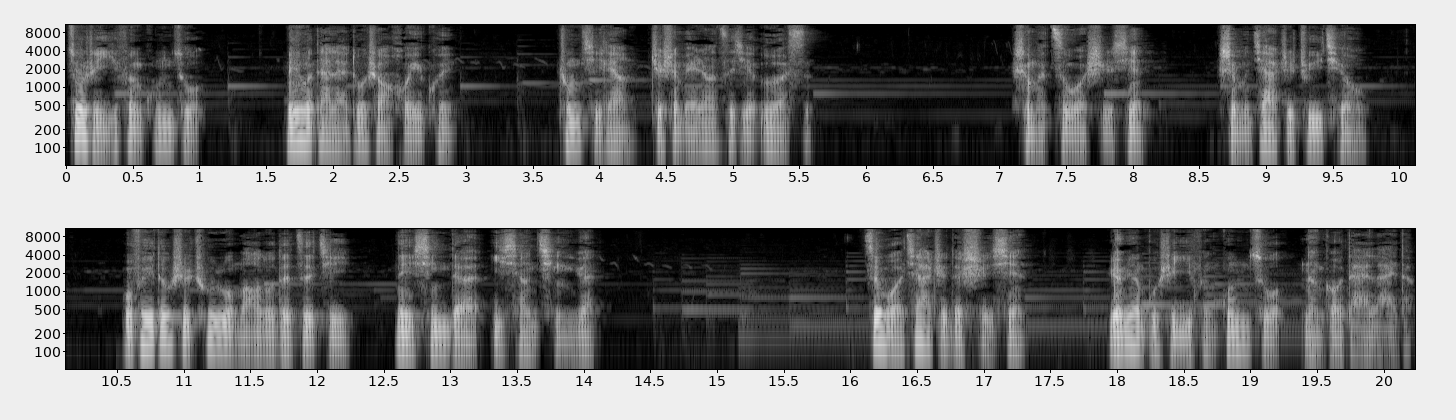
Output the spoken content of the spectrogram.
做着一份工作，没有带来多少回馈，充其量只是没让自己饿死。什么自我实现，什么价值追求，无非都是初入茅庐的自己内心的一厢情愿。自我价值的实现，远远不是一份工作能够带来的。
